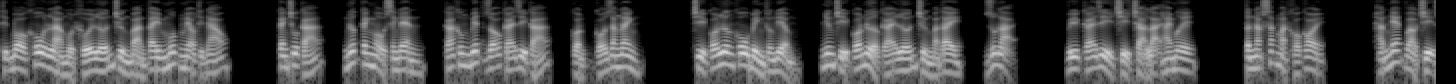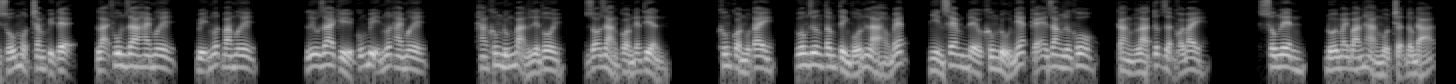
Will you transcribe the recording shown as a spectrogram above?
Thịt bò khô là một khối lớn chừng bàn tay múc mèo thịt não. Canh chua cá, nước canh màu xanh đen, cá không biết rõ cái gì cá, còn có răng nanh. Chỉ có lương khô bình thường điểm, nhưng chỉ có nửa cái lớn chừng bàn tay, rút lại. Vì cái gì chỉ trả lại hai mươi? Tân nặc sắc mặt khó coi hắn nhét vào trị số một trăm quỷ tệ, lại phun ra hai mươi, bị nuốt ba mươi. Lưu giai kỳ cũng bị nuốt hai mươi. Hàng không đúng bản liền thôi, rõ ràng còn đen tiền. Không còn một tay vông dương tâm tình vốn là hỏng bét, nhìn xem đều không đủ nhét kẽ răng lương khô, càng là tức giận khói bay. Xông lên, đối máy bán hàng một trận đấm đá,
